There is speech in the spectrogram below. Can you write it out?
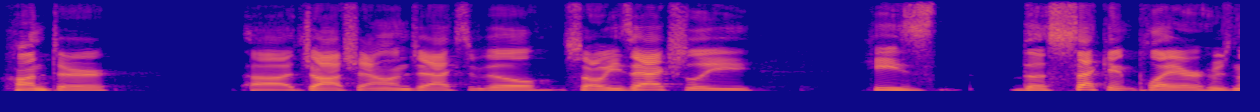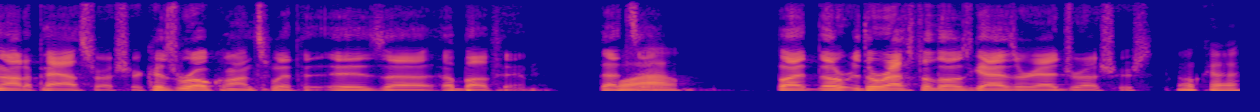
Hunter, uh, Josh Allen, Jacksonville. So he's actually he's the second player who's not a pass rusher because Roquan Smith is uh, above him. That's it. wow. But the the rest of those guys are edge rushers. Okay.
